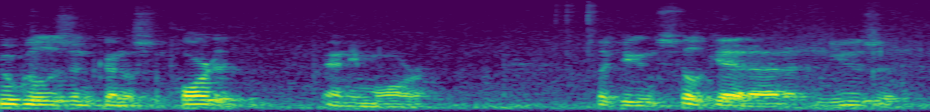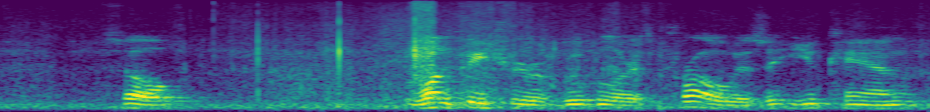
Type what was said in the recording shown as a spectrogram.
Google isn't gonna support it anymore, but you can still get at it and use it. So, one feature of Google Earth Pro is that you can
